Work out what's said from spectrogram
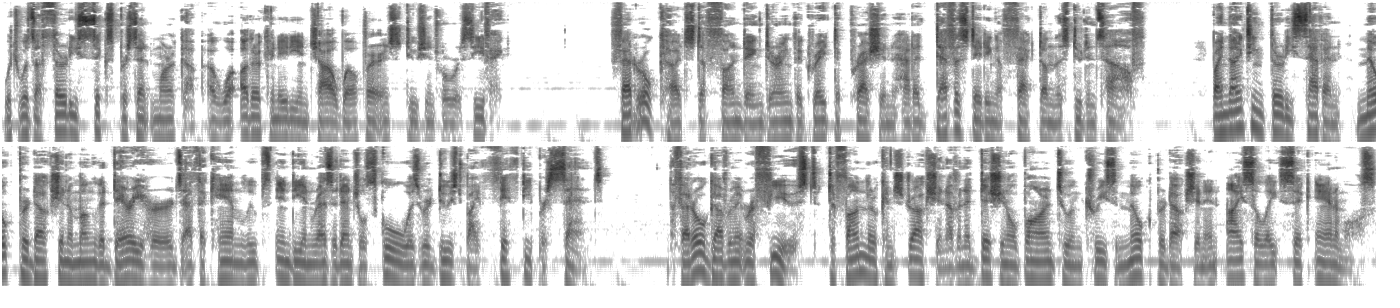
which was a 36% markup of what other Canadian child welfare institutions were receiving. Federal cuts to funding during the Great Depression had a devastating effect on the students' health. By 1937, milk production among the dairy herds at the Kamloops Indian Residential School was reduced by 50% the federal government refused to fund the construction of an additional barn to increase milk production and isolate sick animals.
